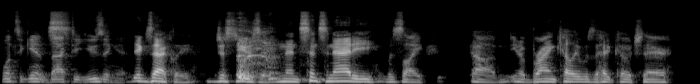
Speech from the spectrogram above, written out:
once again, back to using it. exactly, just use it. And then Cincinnati was like, um, you know, Brian Kelly was the head coach there.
